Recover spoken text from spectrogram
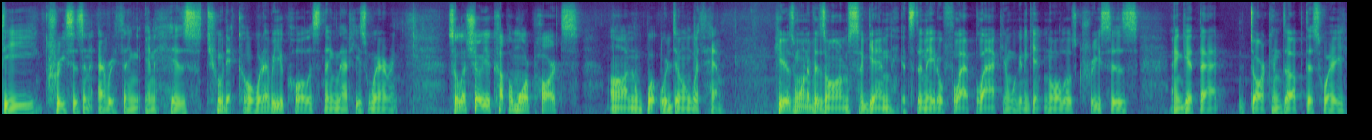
the creases and everything in his tunic or whatever you call this thing that he's wearing. So let's show you a couple more parts on what we're doing with him. Here's one of his arms. Again, it's the NATO flat black and we're gonna get in all those creases and get that darkened up. This way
